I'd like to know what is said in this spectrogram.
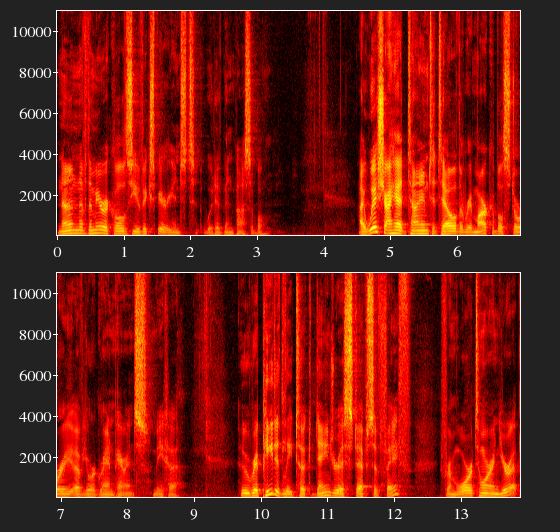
none of the miracles you've experienced would have been possible. I wish I had time to tell the remarkable story of your grandparents, Micha, who repeatedly took dangerous steps of faith from war torn Europe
